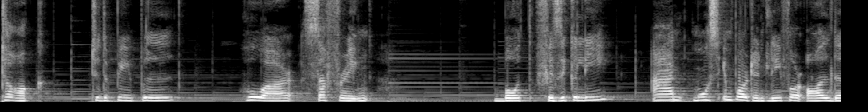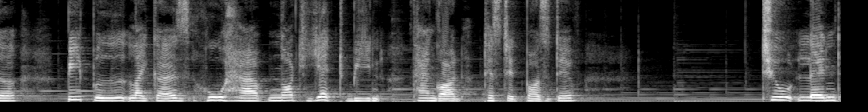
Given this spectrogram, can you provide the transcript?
talk to the people who are suffering both physically and most importantly for all the people like us who have not yet been thank god tested positive to lend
